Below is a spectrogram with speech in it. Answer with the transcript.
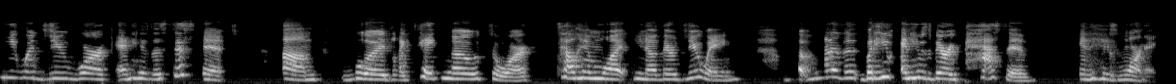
he would do work, and his assistant um, would like take notes or tell him what you know they're doing. But one of the but he and he was very passive in his learning.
